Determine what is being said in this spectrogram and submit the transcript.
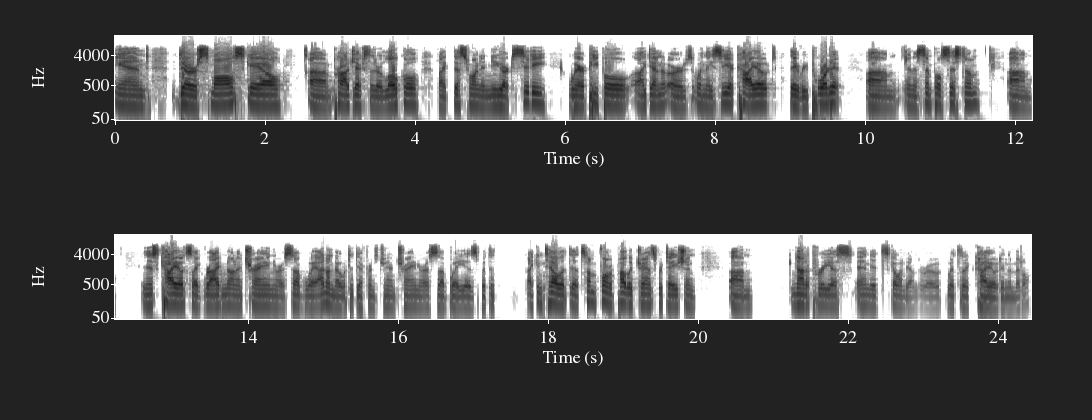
And there are small scale um, projects that are local, like this one in New York City, where people identify, or when they see a coyote, they report it um, in a simple system. Um, and this coyote's like riding on a train or a subway. I don't know what the difference between a train or a subway is, but the I can tell that that's some form of public transportation, um, not a Prius, and it's going down the road with a coyote in the middle.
